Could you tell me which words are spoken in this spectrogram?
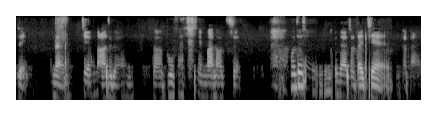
对。那今天骂这个的部分先 骂到这，我就想跟大家说再见。拜拜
